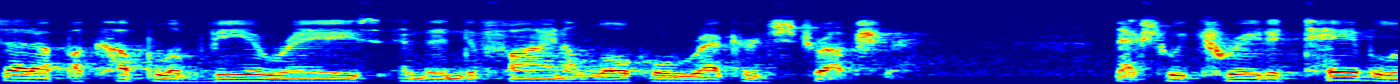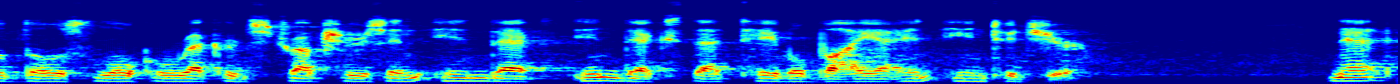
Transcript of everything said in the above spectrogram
set up a couple of V arrays and then define a local record structure. Next, we create a table of those local record structures and index, index that table via an integer. Net,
